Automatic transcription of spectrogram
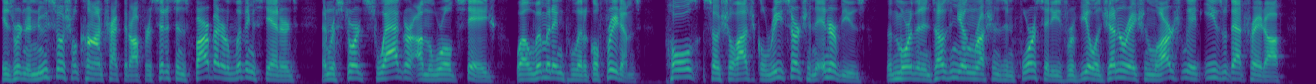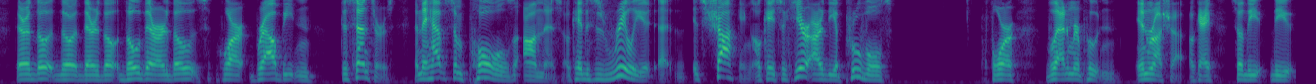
He's written a new social contract that offers citizens far better living standards and restored swagger on the world stage while limiting political freedoms. Polls, sociological research, and interviews with more than a dozen young Russians in four cities reveal a generation largely at ease with that trade off there are the, the, there, the, though there are those who are browbeaten dissenters, and they have some polls on this. Okay, this is really uh, it's shocking. Okay, so here are the approvals for Vladimir Putin in Russia. Okay, so the the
